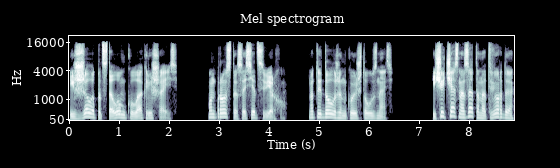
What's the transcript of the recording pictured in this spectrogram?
и сжала под столом кулак, решаясь. Он просто сосед сверху. Но ты должен кое-что узнать. Еще час назад она твердо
